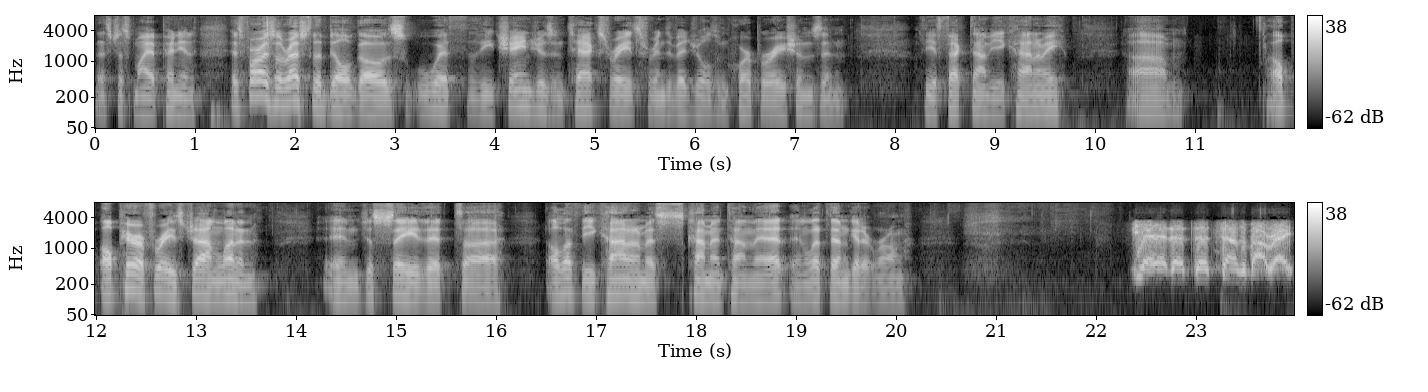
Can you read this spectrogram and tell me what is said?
that's just my opinion. As far as the rest of the bill goes, with the changes in tax rates for individuals and corporations and the effect on the economy, um, I'll, I'll paraphrase John Lennon and just say that uh, I'll let the economists comment on that and let them get it wrong. Yeah, that that sounds about right.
